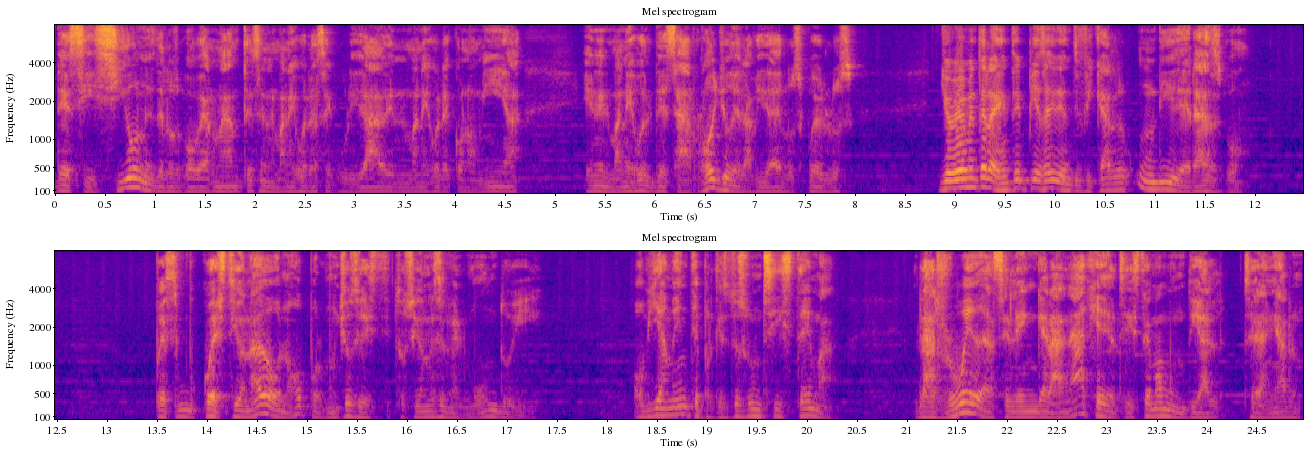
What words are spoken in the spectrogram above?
decisiones de los gobernantes en el manejo de la seguridad, en el manejo de la economía, en el manejo del desarrollo de la vida de los pueblos. Y obviamente la gente empieza a identificar un liderazgo, pues cuestionado o no por muchas instituciones en el mundo y Obviamente, porque esto es un sistema. Las ruedas, el engranaje del sistema mundial se dañaron.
